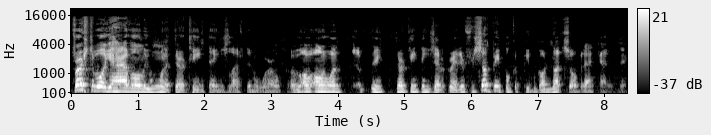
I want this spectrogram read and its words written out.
First of all, you have only one of 13 things left in the world. Only one, 13 things ever created. For some people, people go nuts over that kind of thing.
